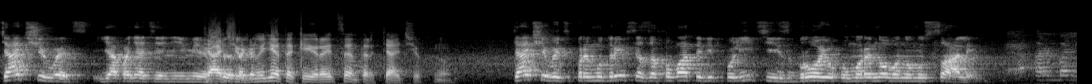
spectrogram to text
Тячевец, я понятия не имею. что это Тячів, как- ну є такий райцентр Тячів. Ну. Тячевець примудрився заховати від поліції зброю у маринованому салі. Арбалет.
